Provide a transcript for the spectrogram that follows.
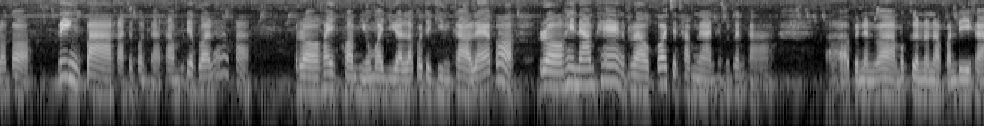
แล้วก็ปิ้งปลาค่ะทุกคนค่ะทำเรียบร้อยแล้วค่ะ รอให้ความหิวมาเยือนแล้วก็จะกินข้าวแล้วก็รอให้น้ำแห้งเราก็จะทำงานค่ะเพื่อนๆค่ะ เป็นนั้นว่าเมื่อคืนนอนหนับฝันดีค่ะ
